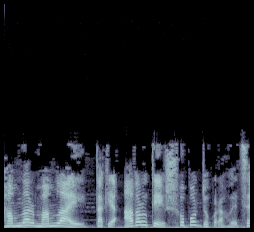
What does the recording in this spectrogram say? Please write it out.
হামলার মামলায় তাকে আদালতে সোপর্দ করা হয়েছে।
